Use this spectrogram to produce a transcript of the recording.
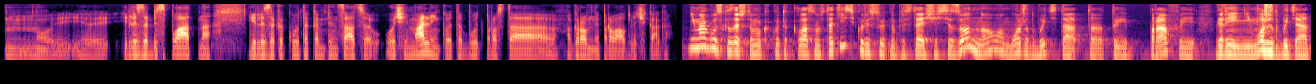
ну, или за бесплатно, или за какую-то компенсацию очень маленькую, это будет просто огромный провал для Чикаго. Не могу сказать, что ему какую-то классную статистику рисует на предстоящий сезон, но, может быть, да, ты прав, и, вернее, не может быть, а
